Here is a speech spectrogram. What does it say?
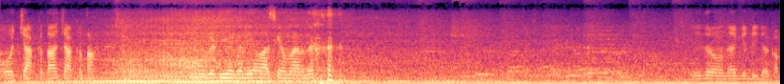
ਉਹ ਚੱਕਦਾ ਚੱਕਦਾ। ਉਹ ਗੱਡੀਆਂ ਕਦੇ ਹਾਸੀਆਂ ਮਾਰਦਾ ਇਧਰ ਆਉਂਦਾ ਗੱਡੀ ਦਾ ਕੰਮ।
